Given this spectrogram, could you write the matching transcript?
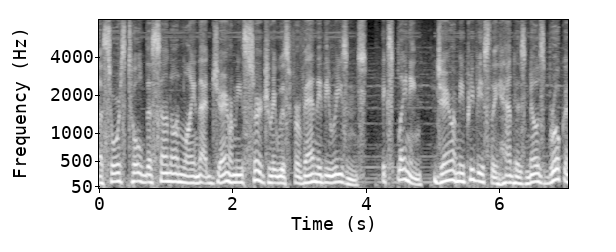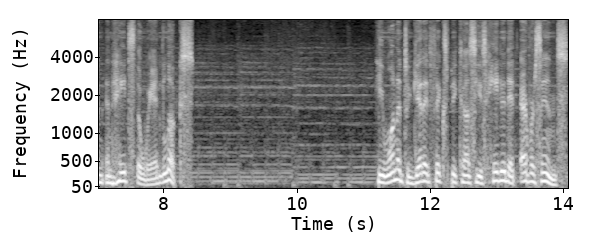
A source told The Sun Online that Jeremy's surgery was for vanity reasons, explaining, Jeremy previously had his nose broken and hates the way it looks. He wanted to get it fixed because he's hated it ever since.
